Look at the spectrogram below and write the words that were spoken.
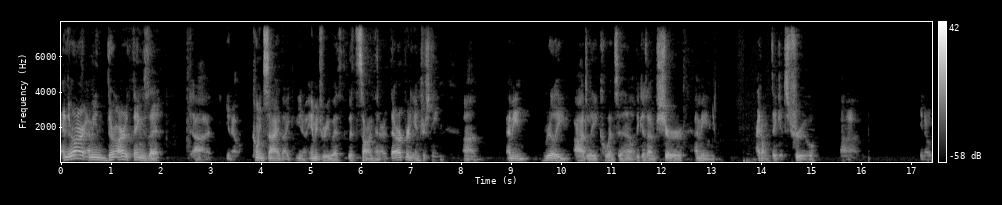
And there are, I mean, there are things that uh, you know coincide, like you know, imagery with with song that are that are pretty interesting. Um, I mean, really oddly coincidental because I'm sure. I mean, I don't think it's true. Uh, you know,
